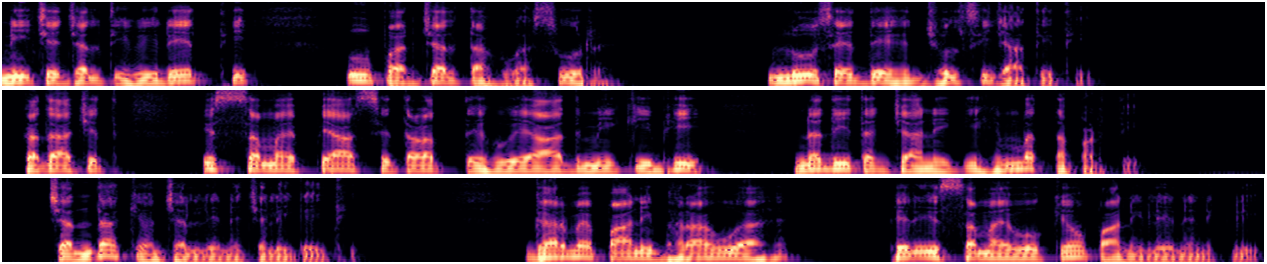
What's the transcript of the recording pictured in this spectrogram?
नीचे जलती हुई रेत थी, ऊपर जलता हुआ सूर्य। लू से देह झुलसी जाती थी। कदाचित इस समय प्यास से तड़पते हुए आदमी की भी नदी तक जाने की हिम्मत न पड़ती। चंदा क्यों जल लेने चली गई थी? घर में पानी भरा हुआ है, फिर इस समय वो क्यों पानी लेने निकली?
